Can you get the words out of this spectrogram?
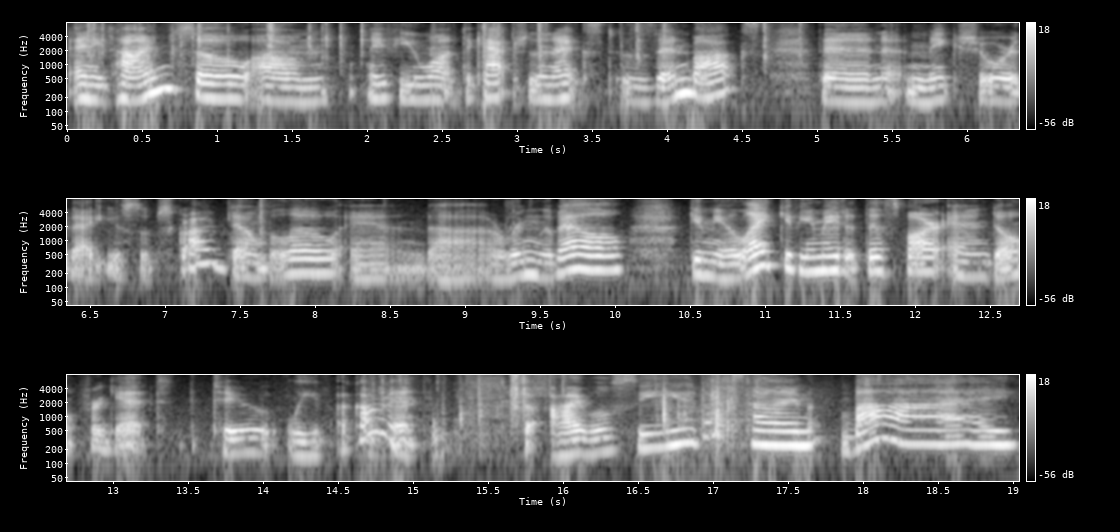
any time. So um, if you want to catch the next Zen box, then make sure that you subscribe down below and uh, ring the bell. Give me a like if you made it this far, and don't forget to leave a comment. So I will see you next time. Bye!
